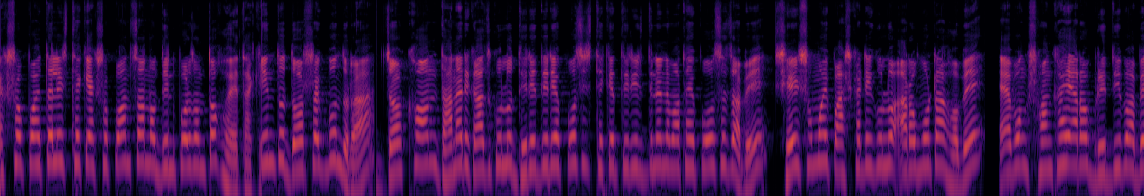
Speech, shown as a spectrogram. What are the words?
একশো পঁয়তাল্লিশ থেকে একশো পঞ্চান্ন দিন পর্যন্ত হয়ে থাকে। কিন্তু দর্শক বন্ধুরা, যখন ধানের গাছগুলো ধীরে ধীরে পঁচিশ থেকে তিরিশ দিনের মাথায় পৌঁছে যাবে, সেই সময় পাশকাঠিগুলো আরও মোটা হবে এবং সংখ্যায় আরও বৃদ্ধি পাবে,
